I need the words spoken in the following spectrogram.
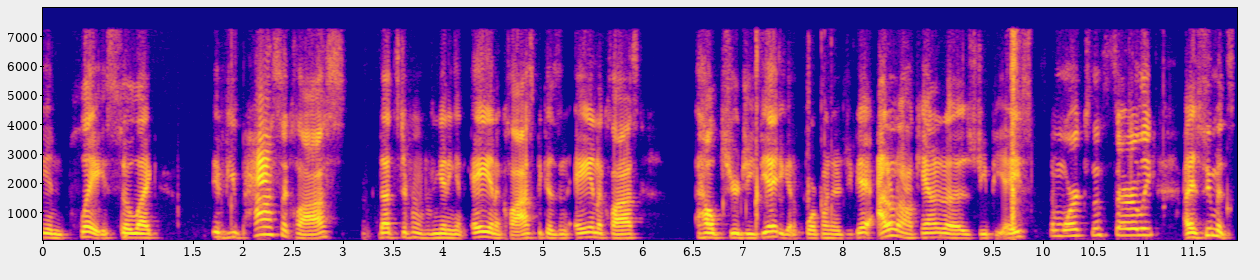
in place. So like, if you pass a class, that's different from getting an A in a class because an A in a class helps your GPA. You get a 4.0 GPA. I don't know how Canada's GPA system works necessarily. I assume it's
